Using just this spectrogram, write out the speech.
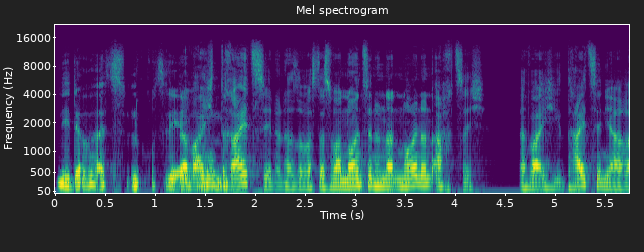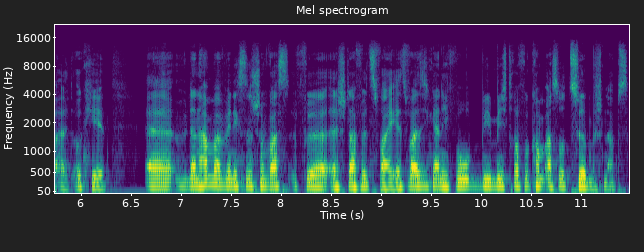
Nee, da war es noch sehr Da war jung. ich 13 oder sowas. Das war 1989. Da war ich 13 Jahre alt. Okay. Äh, dann haben wir wenigstens schon was für äh, Staffel 2. Jetzt weiß ich gar nicht, wo bin ich drauf gekommen. Achso, Zirbenschnaps.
